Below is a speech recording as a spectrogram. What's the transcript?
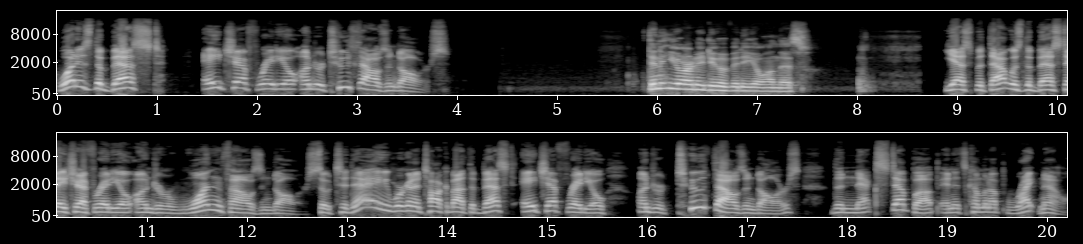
What is the best HF radio under $2,000? Didn't you already do a video on this? Yes, but that was the best HF radio under $1,000. So today we're going to talk about the best HF radio under $2,000, the next step up, and it's coming up right now.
